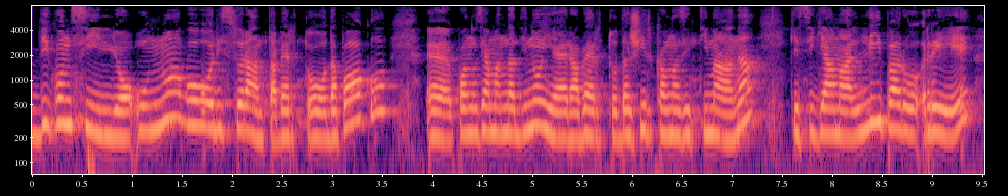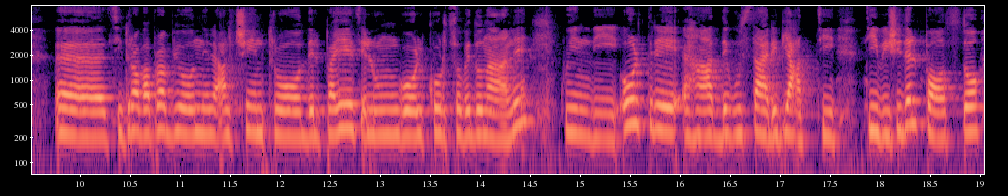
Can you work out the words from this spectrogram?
vi consiglio un nuovo ristorante aperto da poco. Eh, quando siamo andati noi era aperto da circa una settimana che si chiama Liparo Re eh, si trova proprio nel, al centro del paese lungo il corso pedonale, quindi oltre a degustare i piatti tipici del posto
